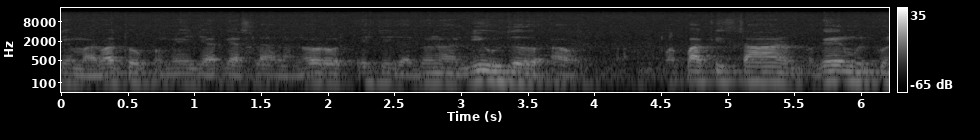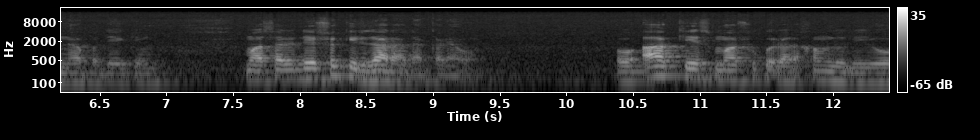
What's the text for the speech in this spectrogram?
د مروت حکومي جرګه اصلاح له نورو احتجاجونه نیوز او په پاکستان په غیر ملکونه په دې کې ما سره ډېر ښه کردار ادا کړی و او آ کیس ما شکر الحمد لیو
